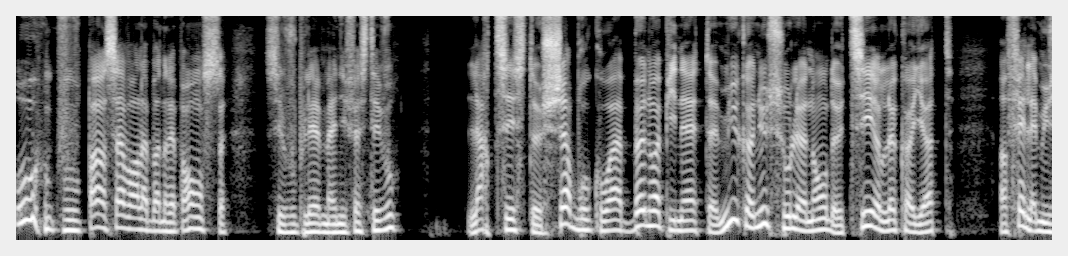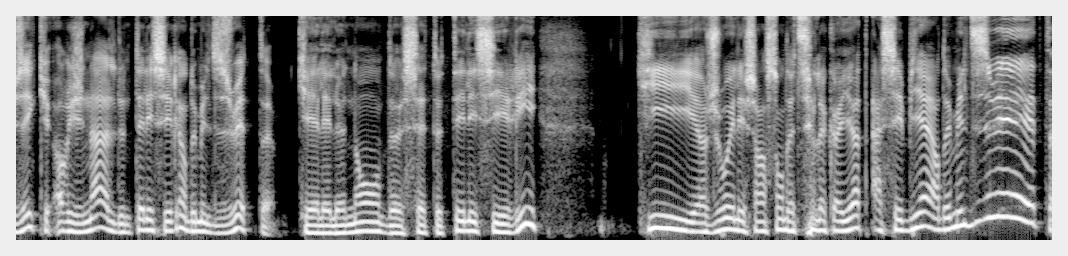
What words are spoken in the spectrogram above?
ou que vous pensez avoir la bonne réponse, s'il vous plaît, manifestez-vous. L'artiste sherbrookois Benoît Pinette, mieux connu sous le nom de Tire le Coyote, a fait la musique originale d'une télésérie en 2018. Quel est le nom de cette télésérie qui a joué les chansons de Tire le Coyote assez bien en 2018?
